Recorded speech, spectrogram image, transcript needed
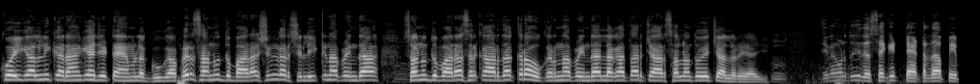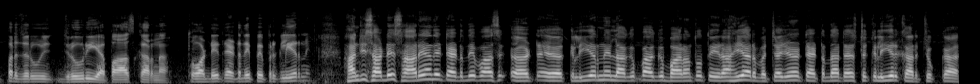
ਕੋਈ ਗੱਲ ਨਹੀਂ ਕਰਾਂਗੇ, ਹਜੇ ਟਾਈਮ ਲੱਗੂਗਾ। ਫਿਰ ਸਾਨੂੰ ਦੁਬਾਰਾ ਸੰਘਰਸ਼ ਲੀਕਣਾ ਪੈਂਦਾ, ਸਾਨੂੰ ਦੁਬਾਰਾ ਸਰਕਾਰ ਦਾ ਘਰਾਓ ਕਰਨਾ ਪੈਂਦਾ, ਲਗਾਤਾਰ 4 ਸਾਲਾਂ ਤੋਂ ਇਹ ਚੱਲ ਰਿਹਾ ਜੀ। ਜਿਵੇਂ ਹੁਣ ਤੁਸੀਂ ਦੱਸਿਆ ਕਿ ਟੈਟ ਦਾ ਪੇਪਰ ਜ਼ਰੂਰੀ ਜ਼ਰੂਰੀ ਆ ਪਾਸ ਕਰਨਾ। ਤੁਹਾਡੇ ਟੈਟ ਦੇ ਪੇਪਰ ਕਲੀਅਰ ਨੇ? ਹਾਂਜੀ, ਸਾਡੇ ਸਾਰਿਆਂ ਦੇ ਟੈਟ ਦੇ ਪਾਸ ਕਲੀਅਰ ਨੇ। ਲਗਭਗ 12 ਤੋਂ 13000 ਬੱਚਾ ਜਿਹੜਾ ਟੈਟ ਦਾ ਟੈਸਟ ਕਲੀਅਰ ਕਰ ਚੁੱਕਾ।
